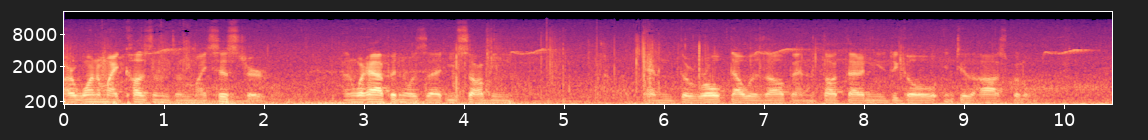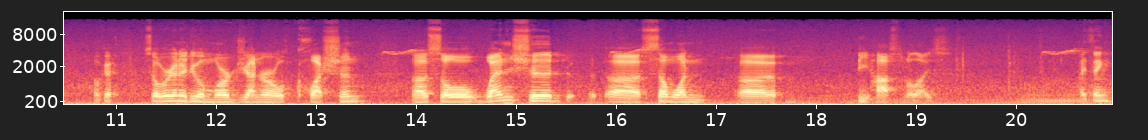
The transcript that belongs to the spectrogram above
are one of my cousins and my sister. And what happened was that he saw me and the rope that was up and thought that I needed to go into the hospital. Okay. So we're gonna do a more general question. Uh, so, when should uh, someone uh, be hospitalized? I think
